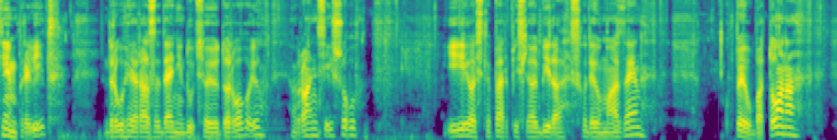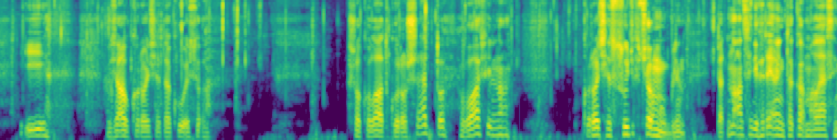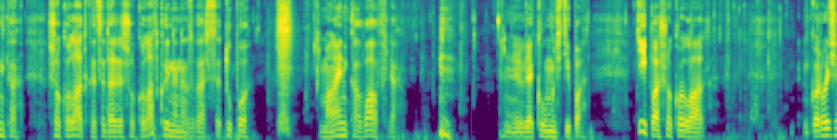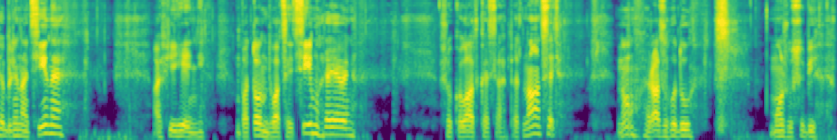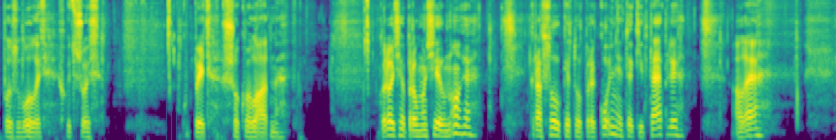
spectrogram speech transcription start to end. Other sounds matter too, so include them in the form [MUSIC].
Всім привіт! Другий раз за день іду цією дорогою. Вранці йшов. І ось тепер після обіду сходив в магазин, купив батона і взяв, коротше, таку ось шоколадку Рошетто, вафільна. Коротше, суть в чому, блін. 15 гривень така малесенька шоколадка. Це навіть шоколадкою не назвеш, це тупо маленька вафля. [CLEARS THROAT] В якомусь типа, типа шоколад. Коротше, блін, ціни офігенні. Батон 27 гривень, шоколадка ця 15. Ну, раз в году можу собі дозволити хоч щось купити шоколадне. Коротше, промочив ноги. Кросовки то прикольні, такі теплі, але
